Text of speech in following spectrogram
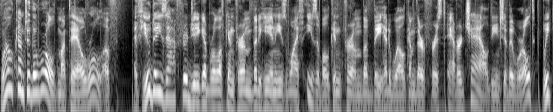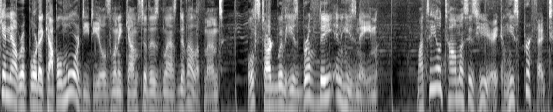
Welcome to the world, Matteo Roloff. A few days after Jacob Roloff confirmed that he and his wife Isabel confirmed that they had welcomed their first ever child into the world, we can now report a couple more details when it comes to this blessed development. We'll start with his birthday and his name. Matteo Thomas is here and he's perfect.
